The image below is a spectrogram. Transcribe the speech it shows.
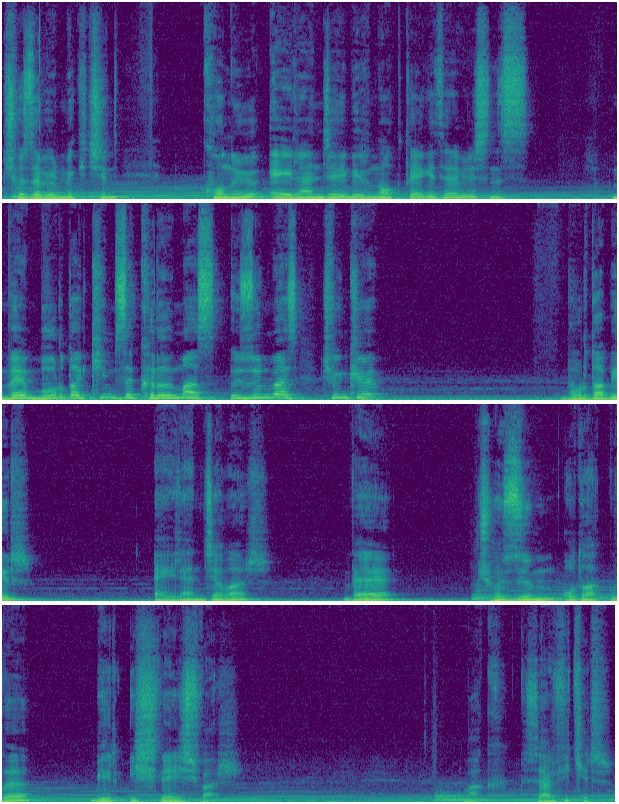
çözebilmek için konuyu eğlenceli bir noktaya getirebilirsiniz. Ve burada kimse kırılmaz, üzülmez. Çünkü burada bir eğlence var ve çözüm odaklı bir işleyiş var. Bak, güzel fikir.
